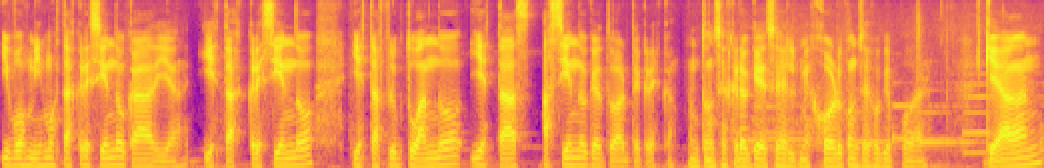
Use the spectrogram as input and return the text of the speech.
y vos mismo estás creciendo cada día. Y estás creciendo y estás fluctuando y estás haciendo que tu arte crezca. Entonces creo que ese es el mejor consejo que puedo dar. Que hagan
